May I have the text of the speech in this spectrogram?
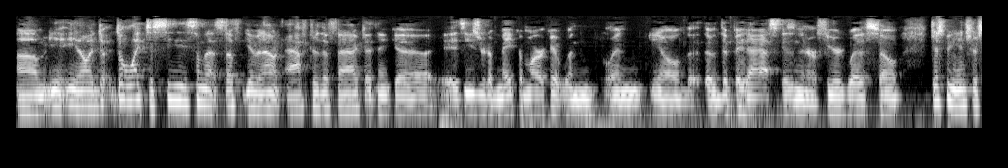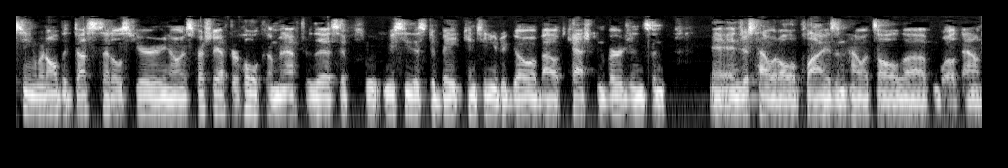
um, you, you, know, I don't, don't, like to see some of that stuff given out after the fact. I think uh, it's easier to make a market when when you know the, the, the bid ask isn't interfered with. So just be interesting when all the dust settles here. You know, especially after Holcomb and after this, if we see this debate continue to go about cash convergence and and just how it all applies and how it's all uh, boiled down.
